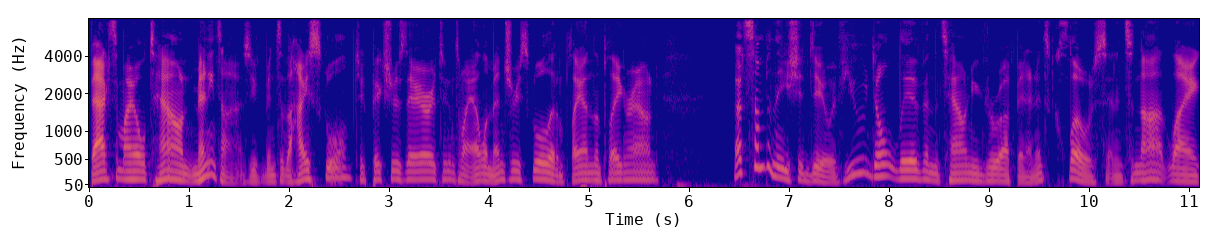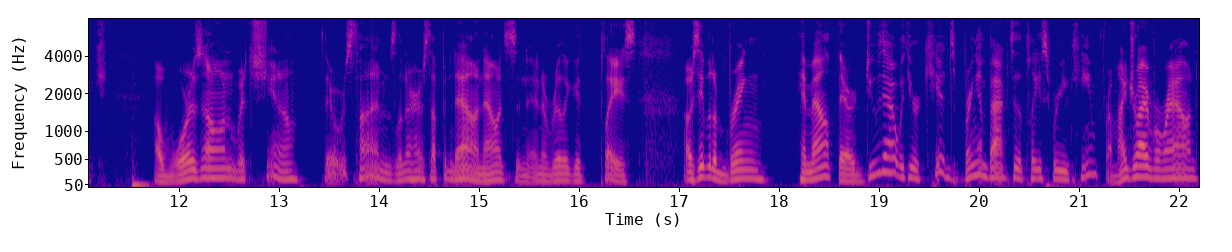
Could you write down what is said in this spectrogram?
back to my old town many times. You've been to the high school, took pictures there, took him to my elementary school, let him play on the playground. That's something that you should do. If you don't live in the town you grew up in and it's close and it's not like a war zone, which, you know, there was times Lindenhurst up and down. Now it's in, in a really good place. I was able to bring him out there. Do that with your kids. Bring him back to the place where you came from. I drive around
